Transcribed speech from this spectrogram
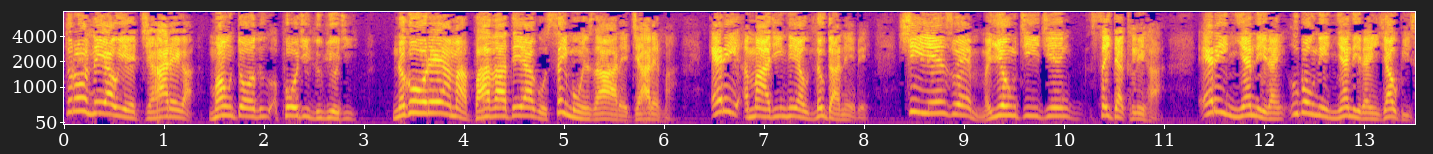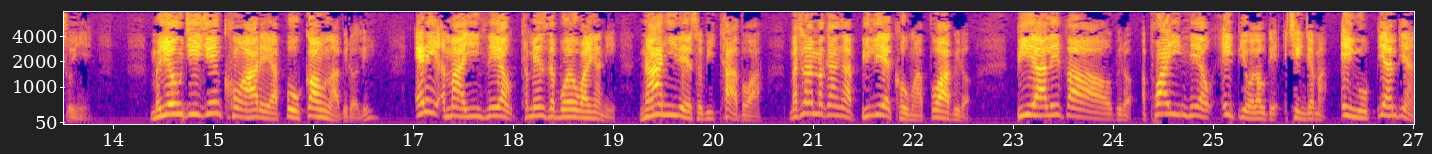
သူတို့နှစ်ယောက်ရဲ့ဂျားတွေကမောင်တော်သူအဖိုးကြီးလူပြိုကြီးငကိုတဲ့ကမှဘာသာတရားကိုစိတ်မဝင်စားရတဲ့ဂျားတဲ့မှာအဲ့ဒီအမကြီးနှစ်ယောက်လှုပ်တာနဲ့ပဲရှီရင်ဆွဲမယုံကြည်ခြင်းစိတ်ဓာတ်ကလေးဟာ အဲ့ဒီညနေတိုင်းဥပုံနေညနေတိုင်းရောက်ပြီဆိုရင်မယုံကြည်ခြင်းခွန်အားတွေကပိုကောင်းလာပြီတော့လေအဲ့ဒီအမကြီးနှစ်ယောက်သမင်းစပွဲဝိုင်းကနေနားကြီးတယ်ဆိုပြီးထသွားမလှမ်းမကန့်ကဘီလီရဲ့ခုံမှာသွားပြီးတော့ဘီယာလေးတောက်ပြီးတော့အဖွားကြီးနှစ်ယောက်အိပ်ပျော်လောက်တဲ့အချိန်ကျမှအိမ်ကိုပြန်ပြန်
